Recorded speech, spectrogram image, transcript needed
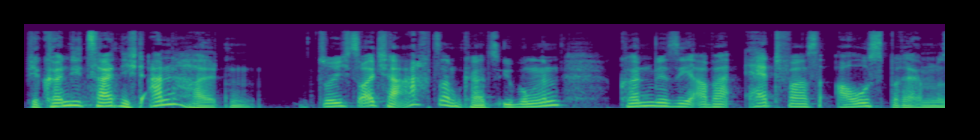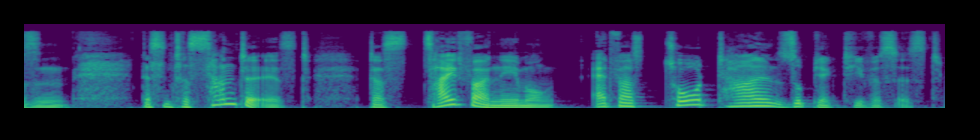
Wir können die Zeit nicht anhalten. Durch solche Achtsamkeitsübungen können wir sie aber etwas ausbremsen. Das Interessante ist, dass Zeitwahrnehmung etwas total Subjektives ist.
